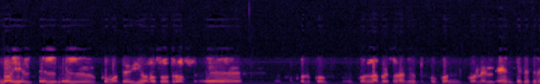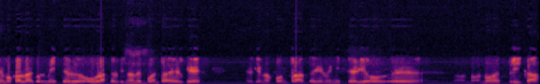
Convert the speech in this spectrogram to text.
No, y el, el, el como te digo, nosotros eh, con, con, la persona, que, con, con el ente que tenemos que hablar, con el Ministerio de Obras, que al final de mm. cuentas es el que el que nos contrata y el Ministerio eh, nos explica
